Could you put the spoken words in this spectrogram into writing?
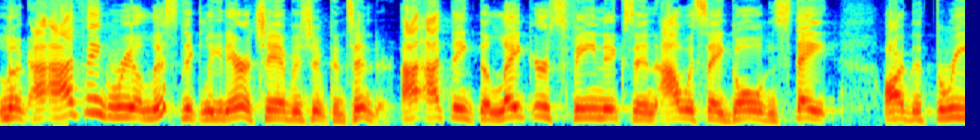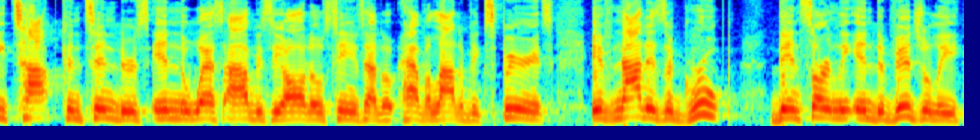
Look, I, I think realistically they're a championship contender. I, I think the Lakers, Phoenix, and I would say Golden State are the three top contenders in the West. Obviously, all those teams have a, have a lot of experience. If not as a group, then certainly individually.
